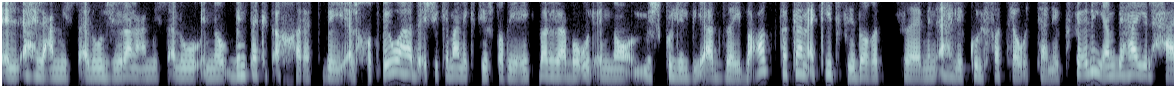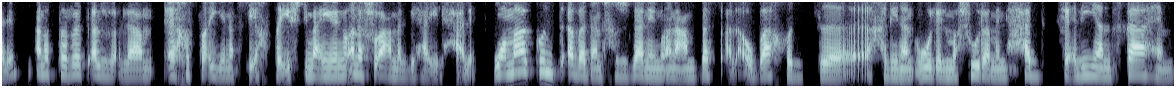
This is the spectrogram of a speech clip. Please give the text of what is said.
الأهل عم يسالوا الجيران عم يسالوا إنه بنتك تأخرت بالخطبة وهذا شيء كمان كثير طبيعي. برجع بقول إنه مش كل البيئات زي بعض فكان أكيد في ضغط من أهلي كل فترة والثانيه فعليا بهاي الحالة أنا اضطريت ألجأ لاخصائيه نفسيه اخصائيه اجتماعيه إنه أنا شو أعمل بهاي الحالة. وما كنت ابدا خجلانه إنه أنا عم بسأل أو باخذ آه، خلينا نقول المشورة من حد فعليا فاهم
